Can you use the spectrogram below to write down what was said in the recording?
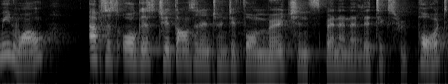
Meanwhile, Absa's August 2024 Merchant Spend Analytics report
